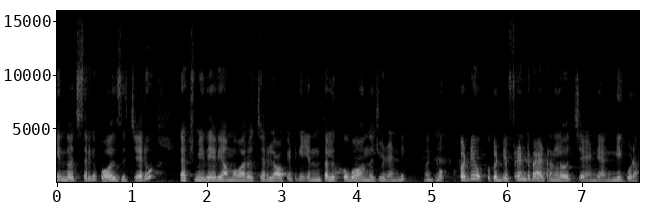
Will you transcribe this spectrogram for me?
కింద వచ్చేసరికి పోల్స్ ఇచ్చారు. లక్ష్మీదేవి అమ్మవారు వచ్చారు లాకెట్కి ఎంత లుక్ బాగుందో చూడండి. మనకి ఒక్కొక్కటి ఒక్కొక్క డిఫరెంట్ ప్యాటర్న్లో వచ్చాయండి అన్నీ కూడా.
